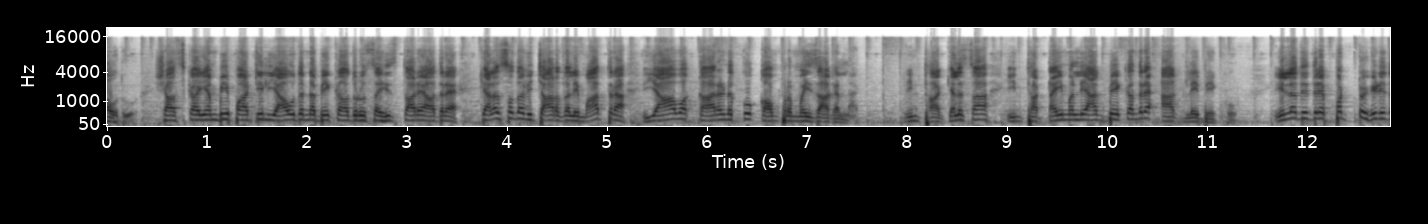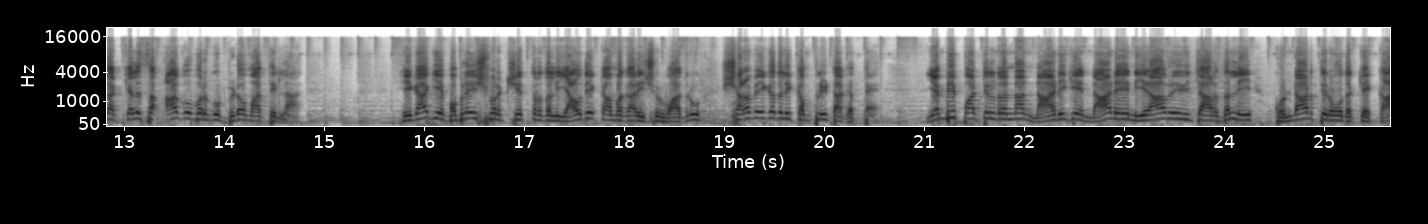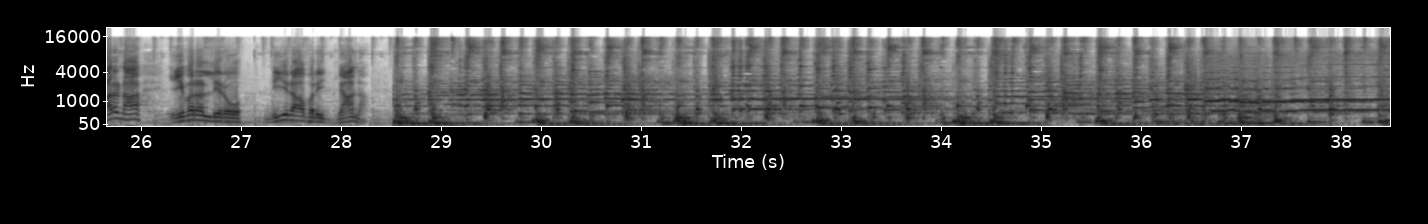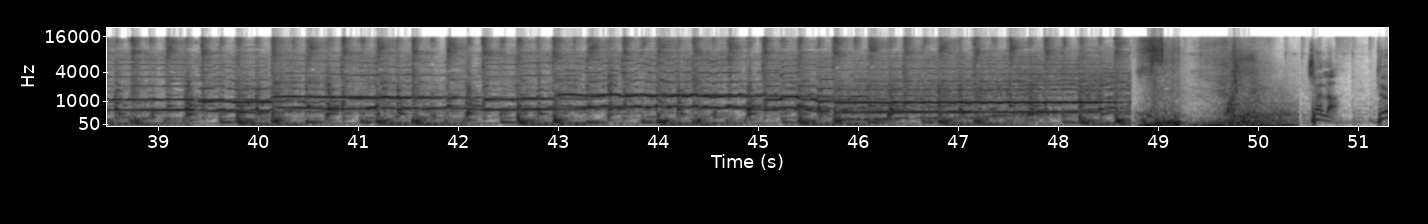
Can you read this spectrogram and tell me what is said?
ಹೌದು, ಶಾಸಕ ಎಂಬಿ ಪಾಟೀಲ್ ಯಾವುದನ್ನ ಬೇಕಾದರೂ ಸಹಿಸ್ತಾರೆ, ಆದರೆ ಕೆಲಸದ ವಿಚಾರದಲ್ಲಿ ಮಾತ್ರ ಯಾವ ಕಾರಣಕ್ಕೂ ಕಾಂಪ್ರಮೈಸ್ ಆಗಲ್ಲ. ಇಂಥ ಕೆಲಸ ಇಂಥ ಟೈಮಲ್ಲಿ ಆಗಬೇಕಂದ್ರೆ ಆಗಲೇಬೇಕು. ಇಲ್ಲದಿದ್ದರೆ ಪಟ್ಟು ಹಿಡಿದ ಕೆಲಸ ಆಗೋವರೆಗೂ ಬಿಡೋ ಮಾತಿಲ್ಲ. ಹೀಗಾಗಿ ಬಬಲೇಶ್ವರ ಕ್ಷೇತ್ರದಲ್ಲಿ ಯಾವುದೇ ಕಾಮಗಾರಿ ಶುರುವಾದರೂ ಶರವೇಗದಲ್ಲಿ ಕಂಪ್ಲೀಟ್ ಆಗತ್ತೆ. ಎಂ ಬಿ ಪಾಟೀಲ್ರನ್ನ ನಾಡಿಗೆ ನಾಡೆ ನೀರಾವರಿ ವಿಚಾರದಲ್ಲಿ ಕೊಂಡಾಡ್ತಿರೋದಕ್ಕೆ ಕಾರಣ ಇವರಲ್ಲಿರೋ ನೀರಾವರಿ ಜ್ಞಾನ.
